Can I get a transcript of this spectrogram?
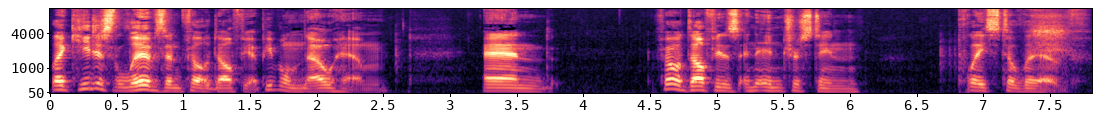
like he just lives in Philadelphia. People know him, and Philadelphia is an interesting place to live.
